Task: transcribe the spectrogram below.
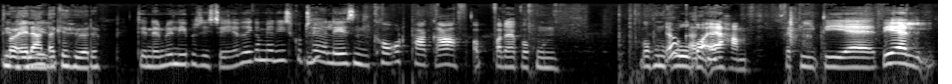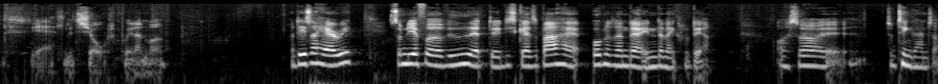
hvor alle andre kan høre det. Det er nemlig lige præcis det. Jeg ved ikke, om jeg lige skulle tage og læse en kort paragraf op fra der, hvor hun, hvor hun Jo, råber af ham. Fordi det er, det er lidt, ja, lidt sjovt på en eller anden måde. Og det er så Harry, som lige har fået at vide, at øh, de skal altså bare have åbnet den der, inden den eksploderer. Og så, øh, så tænker han så.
